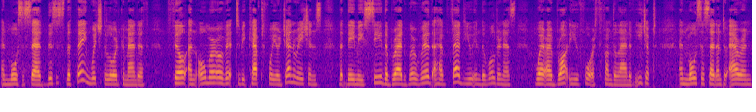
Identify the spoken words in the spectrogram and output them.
And Moses said, This is the thing which the Lord commandeth. Fill an omer of it to be kept for your generations, that they may see the bread wherewith I have fed you in the wilderness, where I brought you forth from the land of Egypt. And Moses said unto Aaron,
